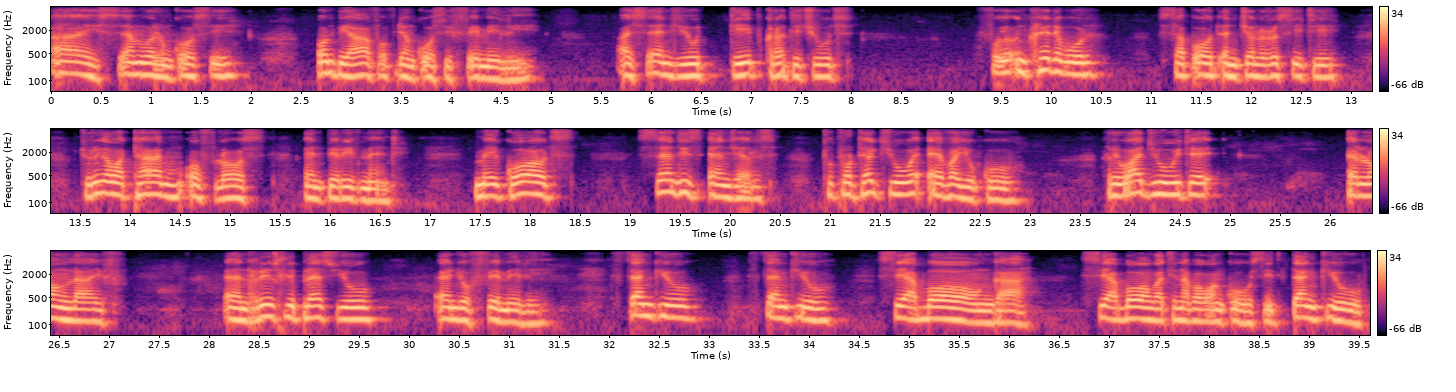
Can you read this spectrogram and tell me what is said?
I, Samuel Nkosi, on behalf of the Nkosi family, I send you deep gratitude for your incredible support and generosity during our time of loss and bereavement. May God send his angels to protect you wherever you go, reward you with a, a long life, and richly bless you and your family. Thank you, thank you. Siyabonga, siyabonga thina bakwankosi. Thank you.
